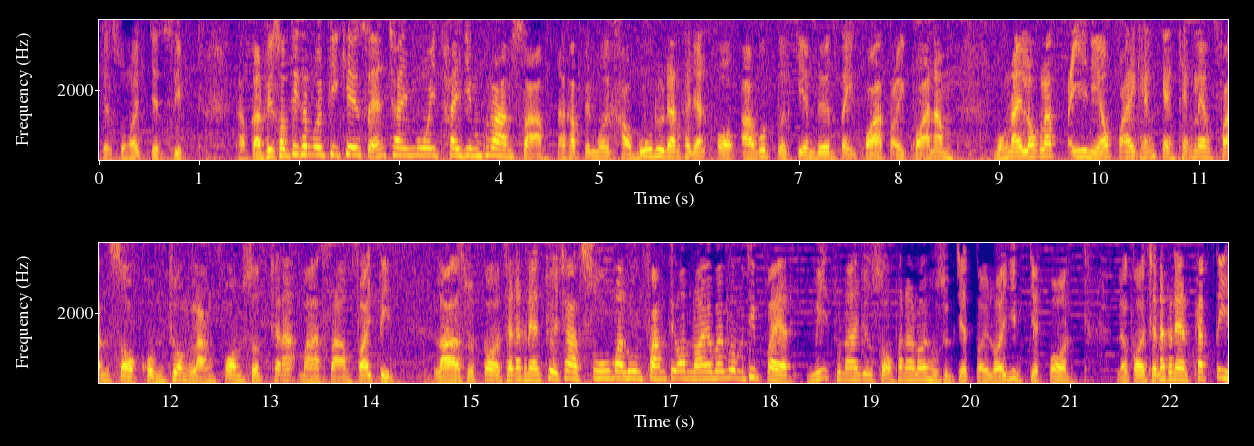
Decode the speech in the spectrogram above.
17สูง170ทำการพิสมที่ขั้นมวยพีเคแสนชัยมวยไทยยิมพราม3นะครับเป็นมวยเข่าบูดูดันขยันออกอาวุธเปิดเกมเดินเตะขวาต่อยขวานำ วงในล็อกลัดตีเหนียวไปแข็งแกร่งแข็งแรงฟันศอกคมช่วงหลังฟอร์มสดชนะมา 3 ไฟติด ล่าสุดก็ชนะคะแนนช่วยชาติซูมาลูนฟาร์มที่อ้อมน้อยไว้เมื่อวันที่ 8 มิถุนายน 2567 ต่อย 127 ปอนด์แล้วก็ชนะคะแนนแพตตี้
